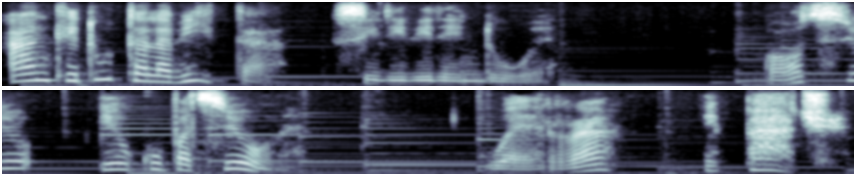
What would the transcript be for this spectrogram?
Anche tutta la vita si divide in due, ozio e occupazione, guerra e pace.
